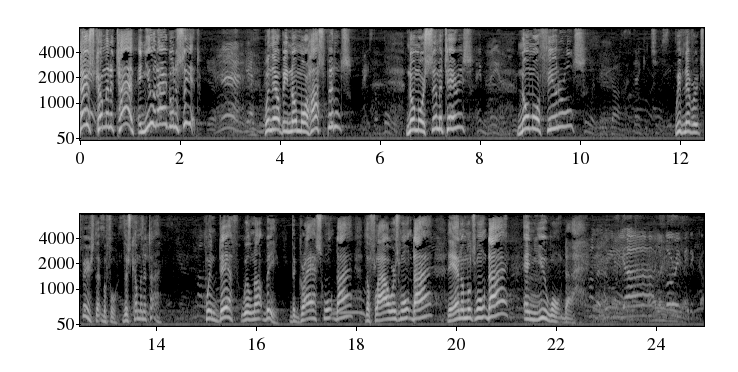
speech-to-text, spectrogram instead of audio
There's coming a time, and you and I are going to see it, when there'll be no more hospitals, no more cemeteries, no more funerals. We've never experienced that before. There's coming a time when death will not be. The grass won't die, the flowers won't die, the animals won't die, and you won't die. Hallelujah. Glory be to God.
